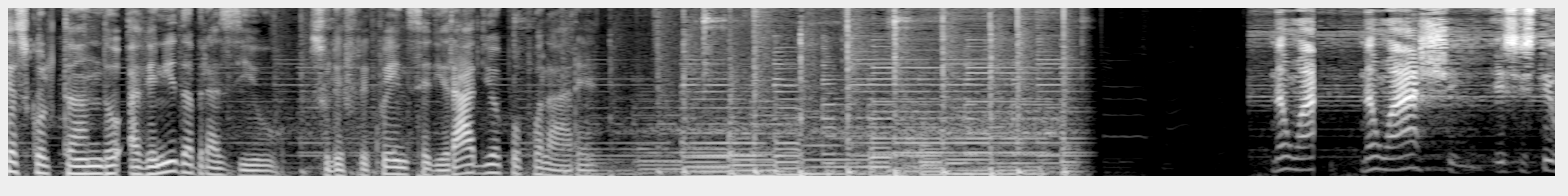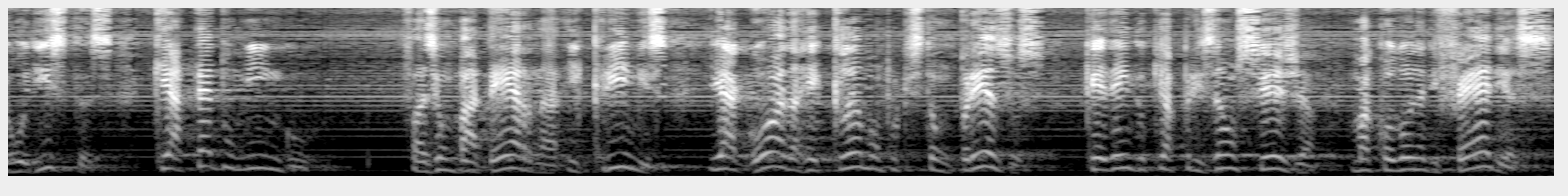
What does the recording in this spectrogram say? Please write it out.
State ascoltando Avenida Brasil sulle frequenze di Radio Popolare. Não, a- não achem esses terroristas que até domingo faziam baderna e crimes e agora reclamam porque estão presos, querendo que a prisão seja uma colônia de férias.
